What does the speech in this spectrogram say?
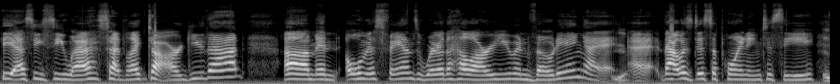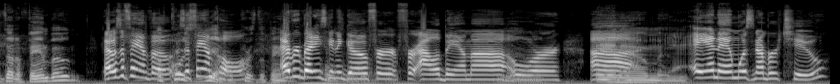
the SEC West. I'd like to argue that. Um, and Ole Miss fans, where the hell are you in voting? I, yeah. I, that was disappointing to see. Is that a fan vote? That was a fan vote. Course, it was a fan yeah, poll. Fan Everybody's going to go for for Alabama yeah. or uh, A&M, and A&M was number two.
